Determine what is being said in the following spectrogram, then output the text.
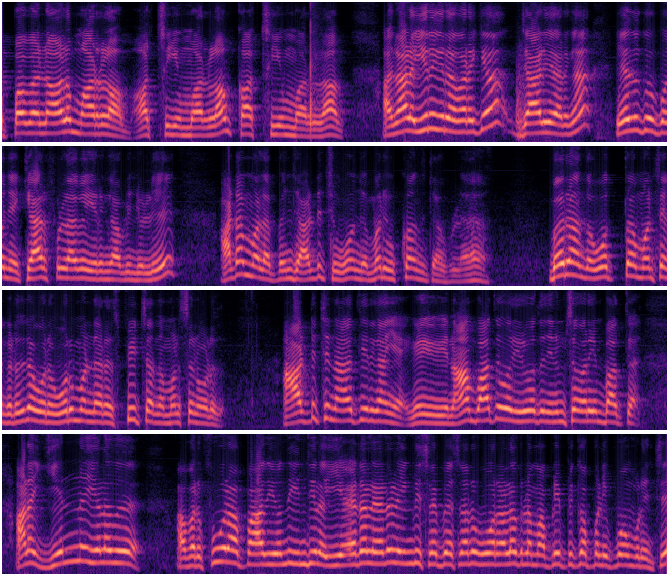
எப்போ வேணாலும் மாறலாம். ஆட்சியும் மாறலாம் காட்சியும் மாறலாம். அதனால் இருக்கிற வரைக்கும் ஜாலியாக இருங்க. எதுக்கும் கொஞ்சம் கேர்ஃபுல்லாகவே இருங்க அப்படின்னு சொல்லி அடமலை பெஞ்சு அடித்து ஓஞ்ச மாதிரி உட்காந்துட்டாப்புல வெறும் அந்த ஒத்த மனுஷன் கிட்டத்தட்ட ஒரு ஒரு மணி நேரம் ஸ்பீச் அந்த மனுஷனோடது. அடித்து நகர்த்தியிருக்காங்க நான் பார்த்து ஒரு இருபத்தஞ்சி நிமிஷம் வரையும் பார்த்தேன். ஆனால் என்ன இளவு? அவர் பூரா பாதி வந்து ஹிந்தியில் இடையில இடையில இங்கிலீஷில் பேசினாரு ஓரளவுக்கு நம்ம அப்படியே பிக்கப் பண்ணி போக முடிஞ்சு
